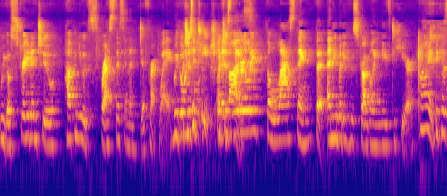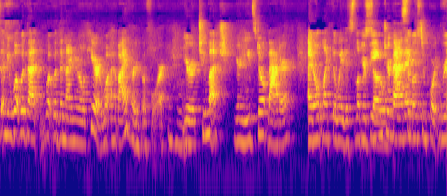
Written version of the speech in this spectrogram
we go straight into how can you express this in a different way? We go which into is, teach which is literally the last thing that anybody who's struggling needs to hear. Right, because I mean, what would that? What would the nine-year-old hear? What have I heard before? Mm-hmm. You're too much. Your needs don't matter. I don't like the way this looks. You're being so dramatic, That's the most important thing.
